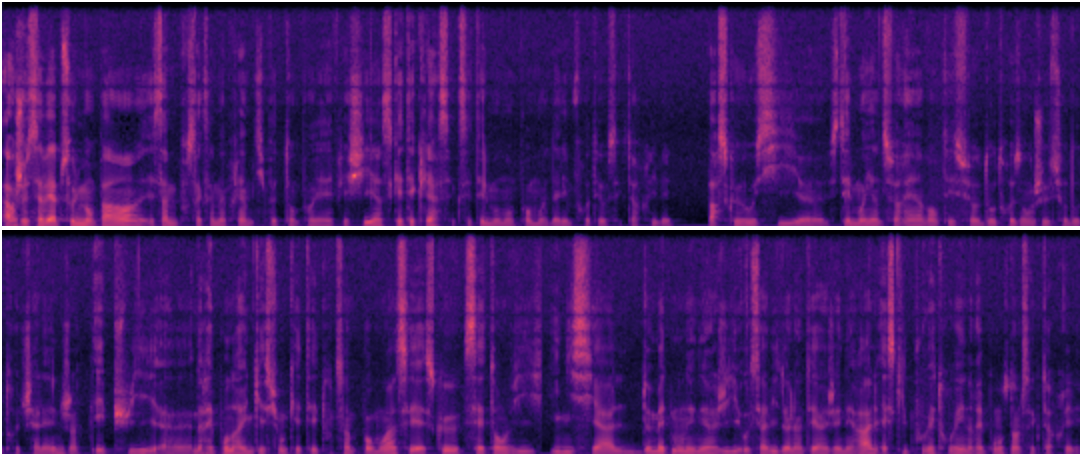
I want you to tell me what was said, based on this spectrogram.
Alors je savais absolument pas, et c'est pour ça que ça m'a pris un petit peu de temps pour y réfléchir. Ce qui était clair, c'est que c'était le moment pour moi d'aller me frotter au secteur privé parce que aussi euh, c'était le moyen de se réinventer sur d'autres enjeux, sur d'autres challenges, et puis euh, de répondre à une question qui était toute simple pour moi, c'est est-ce que cette envie initiale de mettre mon énergie au service de l'intérêt général, est-ce qu'il pouvait trouver une réponse dans le secteur privé?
